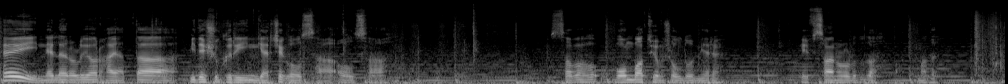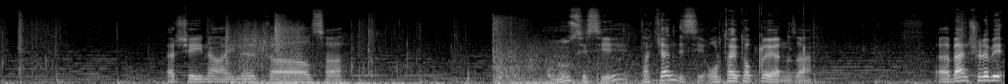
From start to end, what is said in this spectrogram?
Hey neler oluyor hayatta. Bir de şu green gerçek olsa, olsa. Sabah bomba atıyormuş olduğum yere. Efsane olurdu da atmadı. Her şeyine aynı kalsa. Onun sesi ta kendisi. Ortayı topluyor yalnız ha. Ee, ben şöyle bir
